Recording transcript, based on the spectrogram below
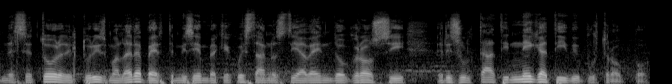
nel settore del turismo all'aria aperta mi sembra che quest'anno stia avendo grossi risultati negativi purtroppo.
